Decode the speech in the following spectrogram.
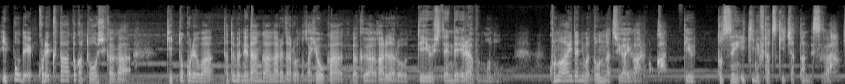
一方でコレクターとか投資家がきっとこれは例えば値段が上がるだろうとか評価額が上がるだろうっていう視点で選ぶもの。この間にはどんな違いがあるのかっていう突然一気に2つ聞いちゃったんですが。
